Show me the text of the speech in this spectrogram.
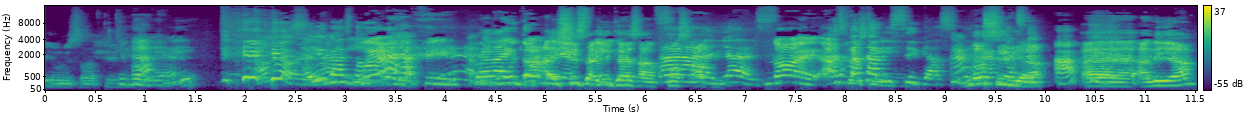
you is happy. Keep on. Happy? Are you guys We not are happy? happy. We're like- we don't Uh, really it's just that you guys are forced Ah, happy. yes. No, I'm Especially happy. Silvia. Silvia No, is Silvia. Happy. Uh, Aaliyah,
